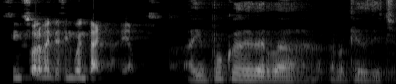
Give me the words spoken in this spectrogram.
sin solamente 50 años, digamos. Hay un poco de verdad a lo que has dicho,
